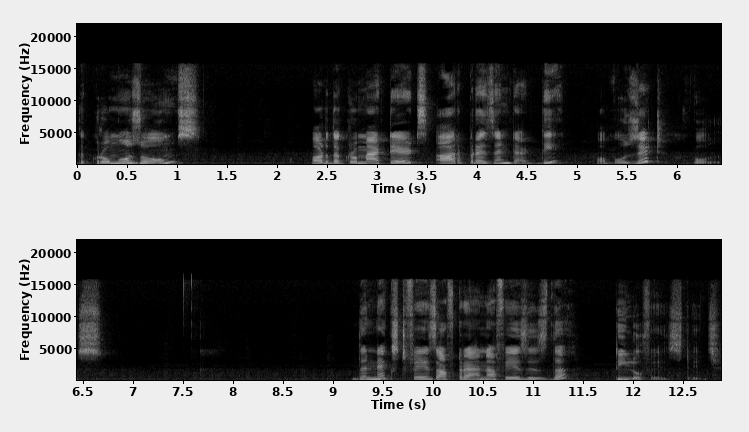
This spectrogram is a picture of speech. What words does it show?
the chromosomes or the chromatids are present at the opposite poles. The next phase after anaphase is the telophase stage.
